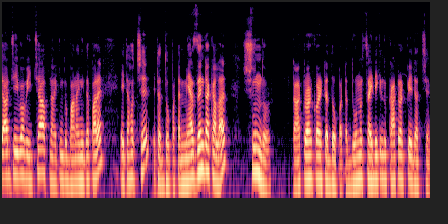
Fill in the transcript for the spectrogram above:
যার যেইভাবে ইচ্ছা আপনারা কিন্তু বানিয়ে নিতে পারেন। এটা হচ্ছে, এটা দোপাটা ম্যাজেন্টা কালার সুন্দর। কাটওয়ার্ক করা একটা দোপাটা দোনো সাইডে কিন্তু কাটওয়ার্ক পেয়ে যাচ্ছেন।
